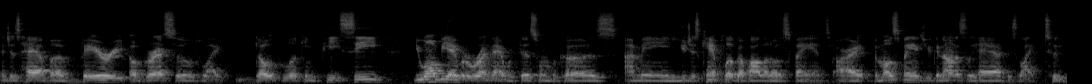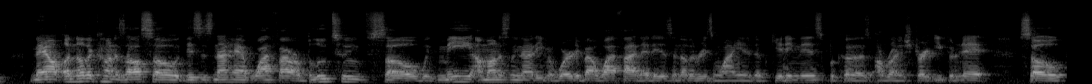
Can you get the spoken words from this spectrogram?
and just have a very aggressive, like dope looking PC, you won't be able to run that with this one because, I mean, you just can't plug up all of those fans, all right? The most fans you can honestly have is like two. Now, another con is also this does not have Wi-Fi or Bluetooth. So with me, I'm honestly not even worried about Wi-Fi. That is another reason why I ended up getting this because I'm running straight Ethernet. So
